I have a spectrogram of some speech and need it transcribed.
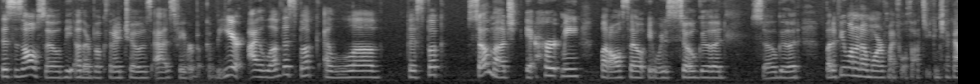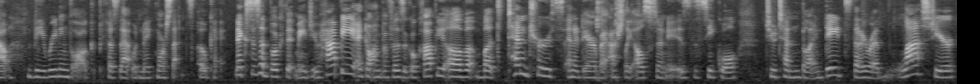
This is also the other book that I chose as favorite book of the year. I love this book. I love this book so much. It hurt me, but also it was so good so good. But if you want to know more of my full thoughts, you can check out the reading vlog because that would make more sense. Okay. Next is a book that made you happy. I don't have a physical copy of, but 10 Truths and a Dare by Ashley Elston is the sequel to 10 Blind Dates that I read last year.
